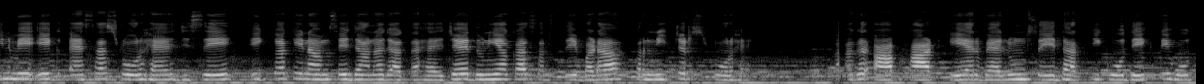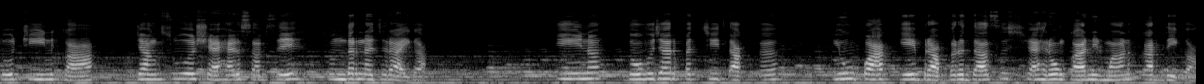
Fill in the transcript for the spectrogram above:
इनमें एक ऐसा स्टोर है जिसे इक्का के नाम से जाना जाता है, जय दुनिया का सबसे बड़ा फर्नीचर स्टोर है। अगर आप हार्ट एयर बैलून से धरती को देखते हो तो चीन का जंगसू शहर सबसे सुंदर नज़र आएगा। चीन 2025 तक यू पाक के बराबर 10 शहरों का निर्माण कर देगा।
